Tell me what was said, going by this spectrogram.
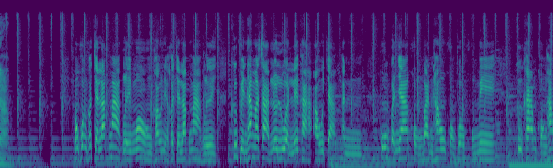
งาม บางคนเขาจะรักมากเลยหม้อของเขาเนี่ยเขาจะรักมากเลย คือเป็นธรรมชาติล้วนๆเลยค่ะ เอาจากอันภูมิปัญญาของบ้านเฮาของพ่อของเมคือข้ามของเฮา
